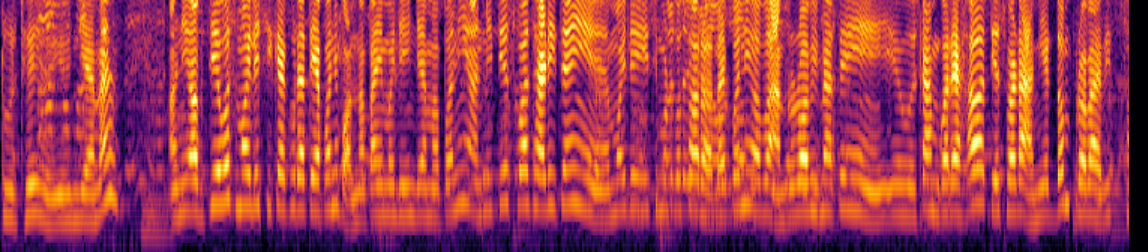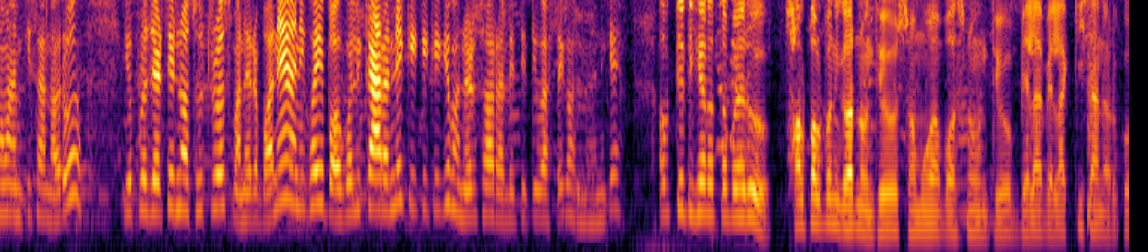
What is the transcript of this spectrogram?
टुर थियो इन्डियामा। अनि अब जे होस् मैले सिकाएको कुरा त्यहाँ पनि भन्न पाएँ मैले इन्डियामा पनि। अनि त्यस पछाडि चाहिँ मैले सिमटको सरहरूलाई पनि अब हाम्रो रविमा चाहिँ यो काम गरे त्यसबाट हामी एकदम प्रभावित छौँ हामी किसानहरू। यो प्रोजेक्ट चाहिँ नछुट्रोस् भनेर भने अनि खोइ भौगोलिक कारणले के के के के भनेर सरहरूले त्यति वास्तै गर्नुभयो क्या अब त्यतिखेर तपाईँहरू छलफल पनि गर्नुहुन्थ्यो समूह बस्नुहुन्थ्यो बेला बेला किसानहरूको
